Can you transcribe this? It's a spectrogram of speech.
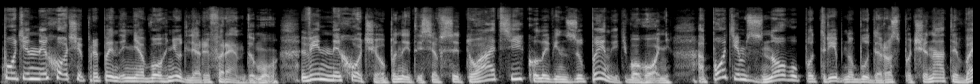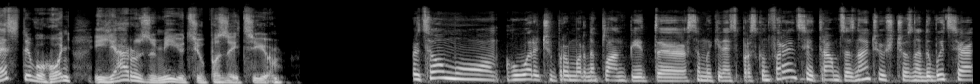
Путін не хоче припинення вогню для референдуму. Він не хоче опинитися в ситуації, коли він зупинить вогонь, а потім знову потрібно буде розпочинати вести вогонь, і я розумію цю позицію. При цьому, говорячи про мирний план під е, саме кінець прес-конференції, Трамп зазначив, що знадобиться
